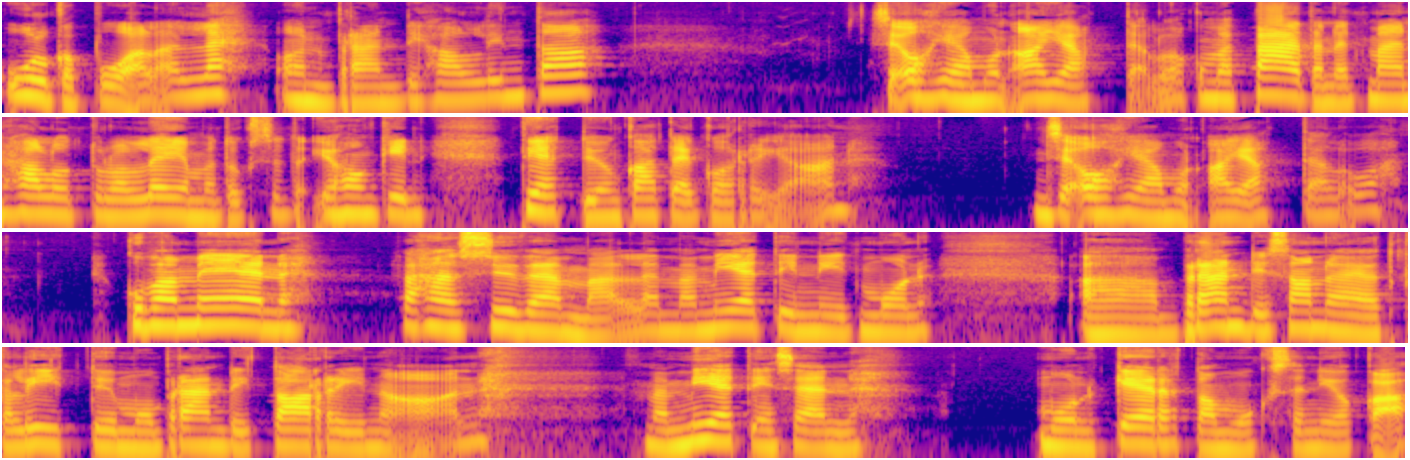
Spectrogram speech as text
ulkopuolelle on brändihallintaa. Se ohjaa mun ajattelua. Kun mä päätän, että mä en halua tulla leimatuksi johonkin tiettyyn kategoriaan, niin se ohjaa mun ajattelua. Kun mä menen vähän syvemmälle, mä mietin niitä mun äh, brändisanoja, jotka liittyy mun bränditarinaan. Mä mietin sen mun kertomuksen, joka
